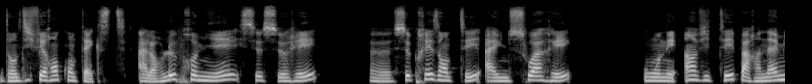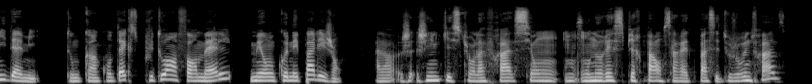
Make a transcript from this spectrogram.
dans différents contextes. Alors, le premier, ce serait euh, se présenter à une soirée où on est invité par un ami d'amis. Donc, un contexte plutôt informel, mais on ne connaît pas les gens. Alors, j'ai une question. La phrase, si on, on- on ne respire pas, on s'arrête pas, c'est toujours une phrase?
